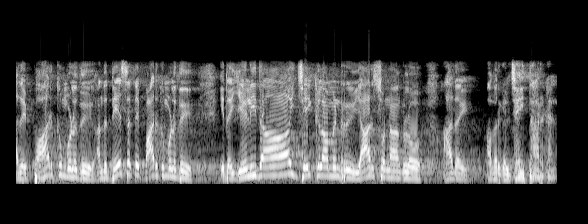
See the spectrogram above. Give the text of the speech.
அதை பார்க்கும் பொழுது அந்த தேசத்தை பார்க்கும் பொழுது இதை எளிதாய் ஜெயிக்கலாம் என்று யார் சொன்னாங்களோ அதை அவர்கள் ஜெயித்தார்கள்.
